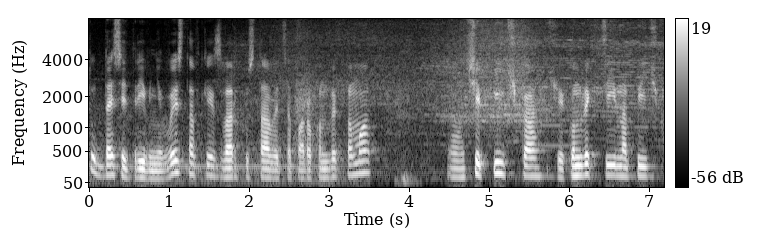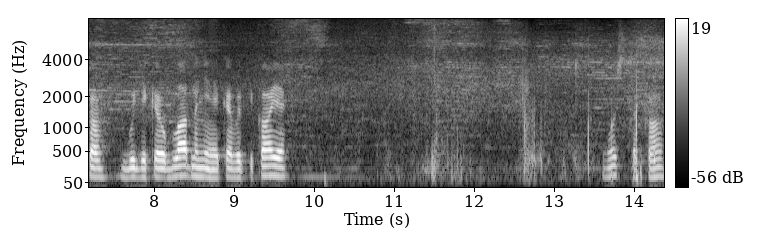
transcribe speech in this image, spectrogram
Тут 10 рівнів виставки, зверху ставиться пароконвектомат, чи пічка, чи конвекційна пічка, будь-яке обладнання, яке випікає. Ось така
